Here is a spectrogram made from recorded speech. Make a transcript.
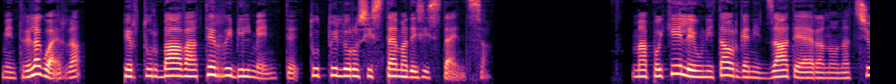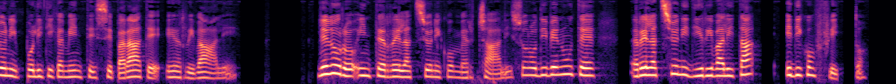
mentre la guerra perturbava terribilmente tutto il loro sistema d'esistenza. Ma poiché le unità organizzate erano nazioni politicamente separate e rivali, le loro interrelazioni commerciali sono divenute relazioni di rivalità e di conflitto,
